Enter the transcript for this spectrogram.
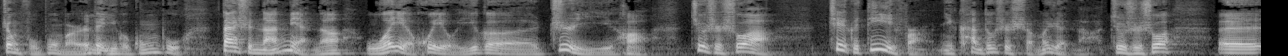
政府部门的一个公布，但是难免呢，我也会有一个质疑哈，就是说啊，这个地方你看都是什么人呐？就是说，呃，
